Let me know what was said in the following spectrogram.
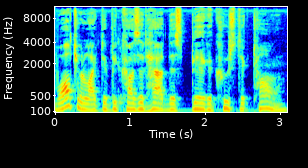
Walter liked it because it had this big acoustic tone,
